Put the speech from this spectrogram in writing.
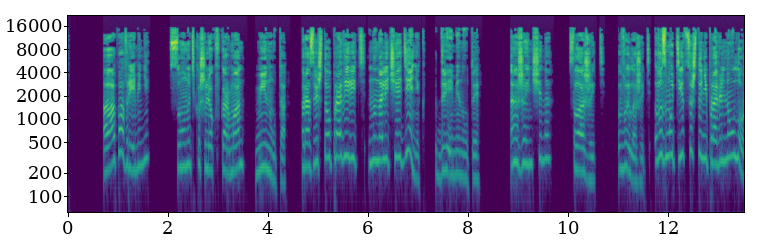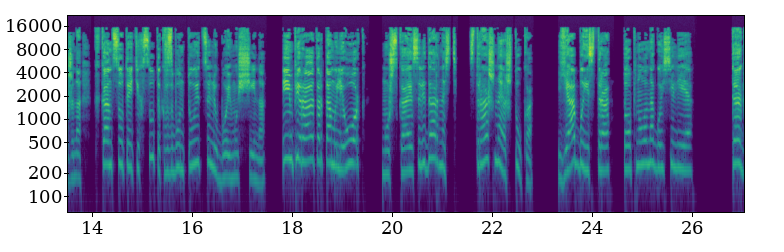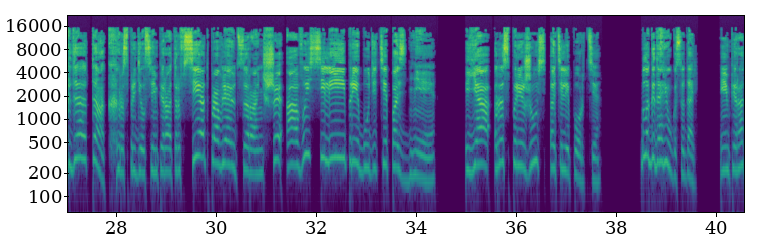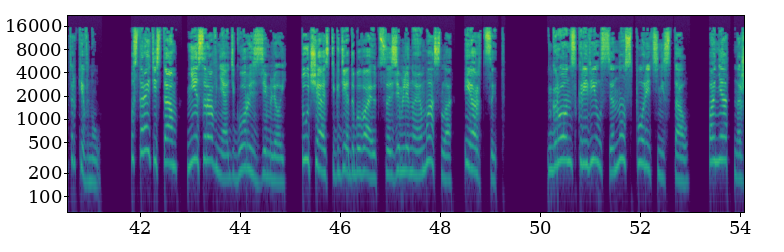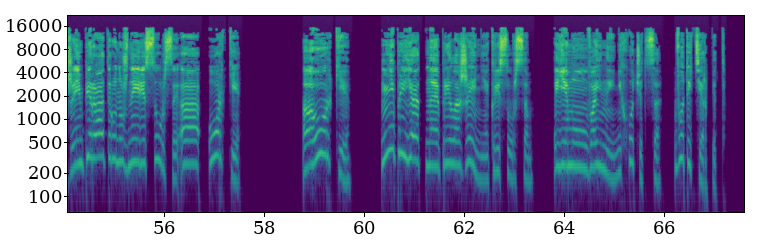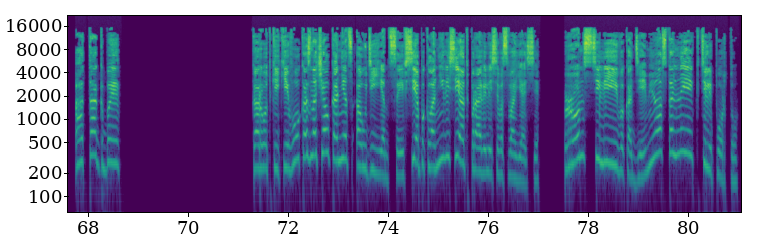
А по времени? Сунуть кошелек в карман — минута. Разве что проверить на наличие денег — две минуты. А женщина? Сложить, выложить, возмутиться, что неправильно уложено. К концу третьих суток взбунтуется любой мужчина. Император там или орк. Мужская солидарность — страшная штука. Я быстро, топнула ногой Селия. Тогда так, распорядился император, все отправляются раньше, а вы с Селией прибудете позднее. Я распоряжусь о телепорте. Благодарю, государь. Император кивнул. Постарайтесь там не сравнять горы с землей, ту часть, где добываются земляное масло и арцит. Грон скривился, но спорить не стал. Понятно же, императору нужны ресурсы, а орки... А орки — неприятное приложение к ресурсам. Ему войны не хочется, вот и терпит. А так бы... Короткий кивок означал конец аудиенции. Все поклонились и отправились в Освояси. Рон с Селией в академию, остальные — к телепорту.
